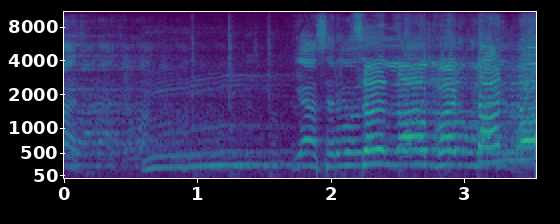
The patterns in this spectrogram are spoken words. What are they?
महाराज. या सर्व चला भक्तांनो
